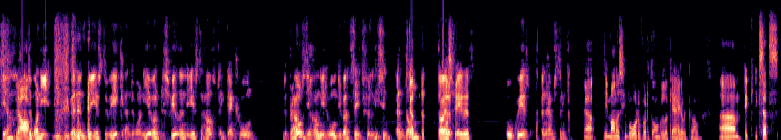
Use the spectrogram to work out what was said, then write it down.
ja, ja. de manier, die, die winnen de eerste week en de manier waarop die spelen in de eerste helft, ik denk gewoon, de Browns die gaan hier gewoon die wedstrijd verliezen. En dan, ja, Tyler Taylor, ook weer een hamstring. Ja, die man is geboren voor het ongeluk eigenlijk al. Um, ik, ik zet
